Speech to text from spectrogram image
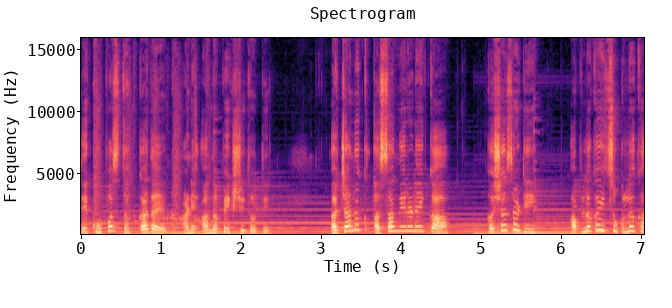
ते खूपच धक्कादायक आणि अनपेक्षित होते. अचानक असा निर्णय का? कशासाठी? आपलं काही चुकलं का?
